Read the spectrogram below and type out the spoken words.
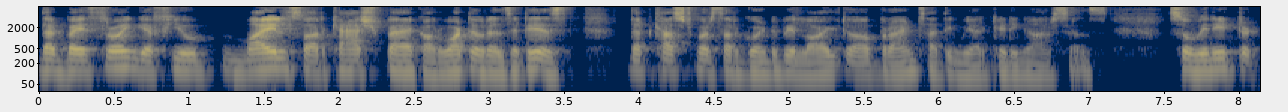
that by throwing a few miles or cashback or whatever else it is, that customers are going to be loyal to our brands, I think we are kidding ourselves. So we need to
